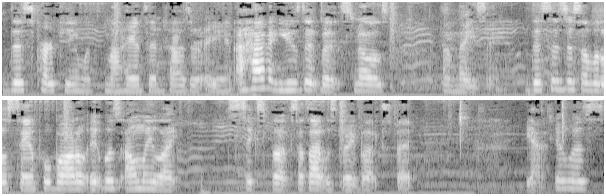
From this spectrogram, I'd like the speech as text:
this perfume with my hand sanitizer and I haven't used it, but it smells amazing. This is just a little sample bottle. It was only like six bucks. I thought it was three bucks, but yeah, it was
